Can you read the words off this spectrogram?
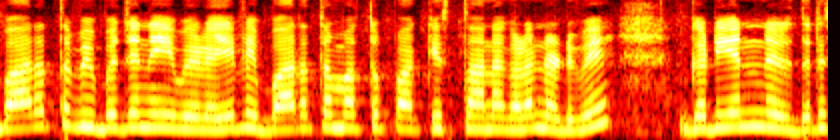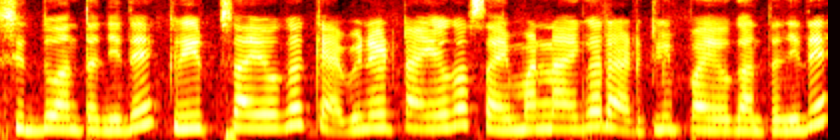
ಭಾರತ ವಿಭಜನೆಯ ವೇಳೆಯಲ್ಲಿ ಭಾರತ ಮತ್ತು ಪಾಕಿಸ್ತಾನಗಳ ನಡುವೆ ಗಡಿಯನ್ನು ನಿರ್ಧರಿಸಿದ್ದು ಅಂತಂದಿದೆ. ಕ್ರೀಪ್ಸ್ ಆಯೋಗ, ಕ್ಯಾಬಿನೆಟ್ ಆಯೋಗ, ಸೈಮನ್ ಆಯೋಗ ರ್ಯಾಡ್ಕ್ಲಿಪ್ ಆಯೋಗ ಅಂತಂದಿದೆ.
